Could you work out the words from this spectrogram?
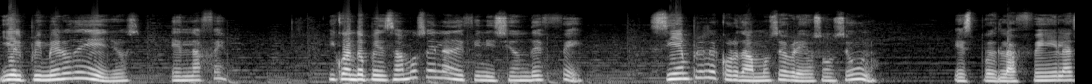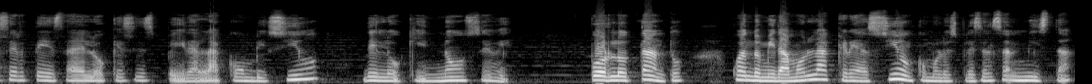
Y el primero de ellos es la fe. Y cuando pensamos en la definición de fe, siempre recordamos Hebreos 11.1. Es pues la fe, la certeza de lo que se espera, la convicción de lo que no se ve. Por lo tanto, cuando miramos la creación como lo expresa el salmista,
